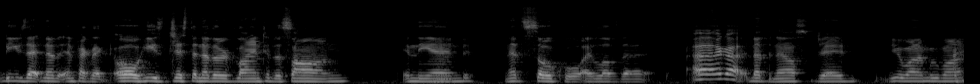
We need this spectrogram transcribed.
it leaves that another impact like oh he's just another line to the song in the end and that's so cool i love that i I got nothing else jay you want to move on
